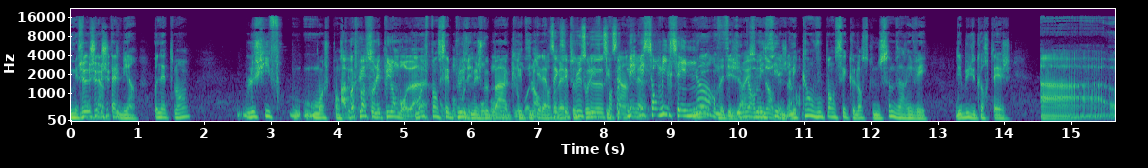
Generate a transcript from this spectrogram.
Mais Je- ça je- je- bien. Honnêtement, le chiffre, moi je pense. Ah, moi je pense qu'on est plus nombreux. hein. Moi je pensais plus, on mais je veux on- pas critiquer Non. la pensez que c'est plus que police qui fait 150 un- 000. Mais, mais 100 000, c'est énorme Mais c'est déjà. énorme déjà. Mais quand vous pensez que lorsque nous sommes arrivés, début du cortège, à,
